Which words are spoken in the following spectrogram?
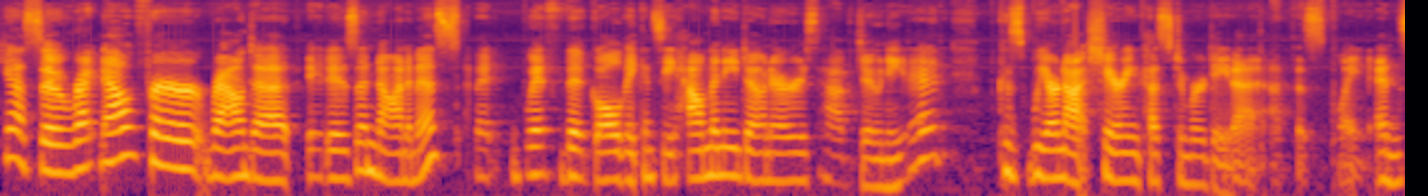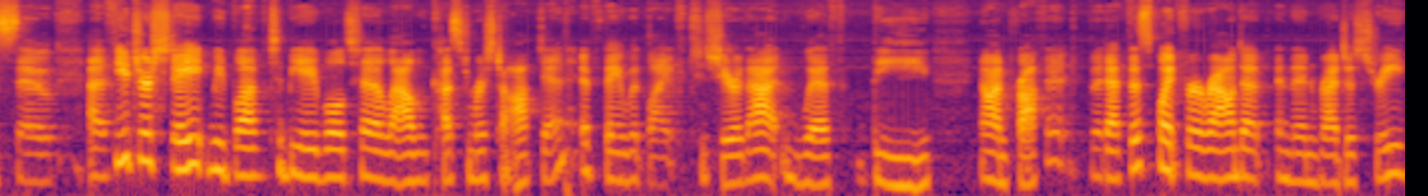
Yeah, so right now for Roundup, it is anonymous, but with the goal they can see how many donors have donated because we are not sharing customer data at this point. And so, at future state, we'd love to be able to allow customers to opt in if they would like to share that with the nonprofit. But at this point, for Roundup and then registry,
